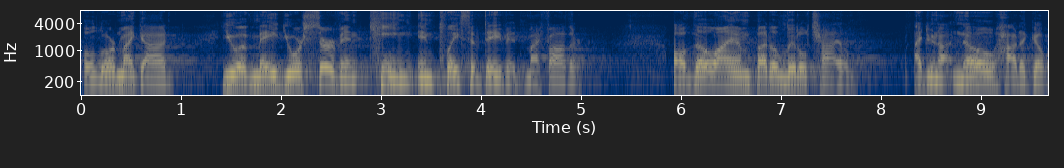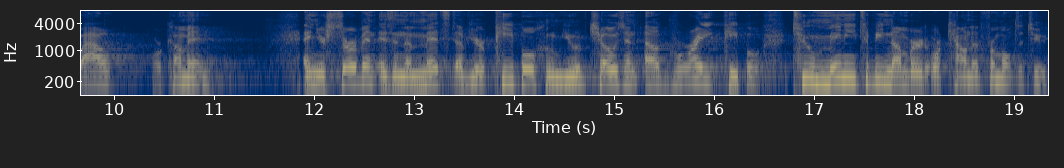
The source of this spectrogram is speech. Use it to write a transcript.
O Lord my God, you have made your servant king in place of David, my father. Although I am but a little child, I do not know how to go out or come in. And your servant is in the midst of your people, whom you have chosen, a great people, too many to be numbered or counted for multitude.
